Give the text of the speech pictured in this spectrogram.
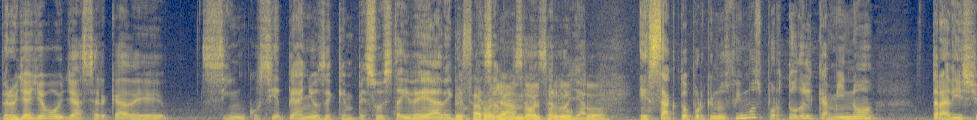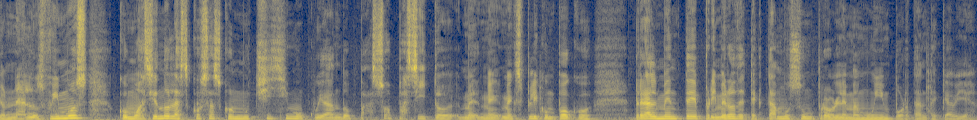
pero ya llevo ya cerca de 5, 7 años de que empezó esta idea de que desarrollando el producto. Exacto, porque nos fuimos por todo el camino tradicional, nos fuimos como haciendo las cosas con muchísimo cuidado, paso a pasito. Me, me, explico un poco. Realmente primero detectamos un problema muy importante que había.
